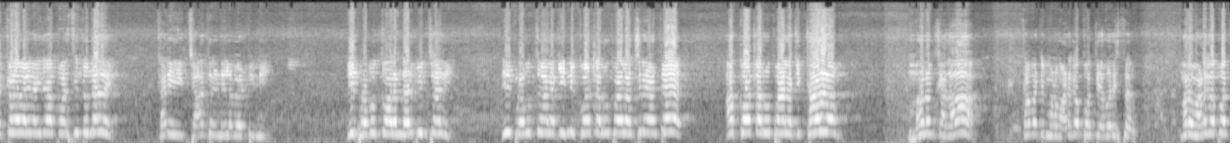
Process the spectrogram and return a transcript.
ఎక్కడ పోయినా ఇదే పరిస్థితి ఉన్నది. కానీ ఈ జాతిని నిలబెట్టింది. ఈ ప్రభుత్వాలను నడిపించేది ఈ ప్రభుత్వాలకి ఇన్ని కోట్ల రూపాయలు వచ్చినాయంటే ఆ కోట్ల రూపాయలకి కారణం మనం కదా. కాబట్టి మనం అడగపోతే ఎవరిస్తారు? మనం అడగపోతే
